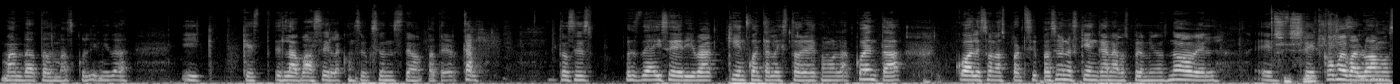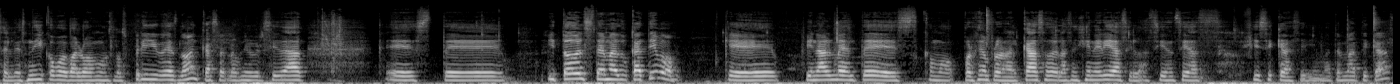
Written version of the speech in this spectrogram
mandato de masculinidad y que es la base de la construcción del sistema patriarcal. Entonces, pues de ahí se deriva quién cuenta la historia y cómo la cuenta, cuáles son las participaciones, quién gana los premios Nobel, este, cómo evaluamos el SNI, cómo evaluamos los PRIDES, ¿no? En caso de la universidad, este, y todo el sistema educativo, que finalmente es como, por ejemplo, en el caso de las ingenierías y las ciencias físicas y matemáticas,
